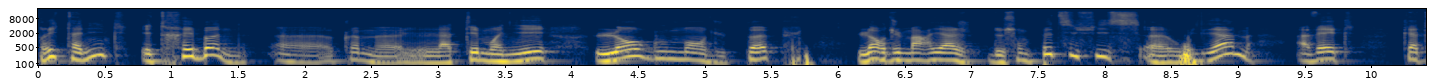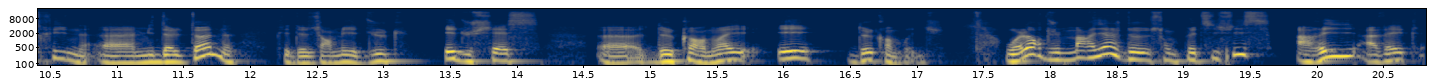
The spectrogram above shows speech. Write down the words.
britannique est très bonne, euh, comme euh, l'a témoigné l'engouement du peuple lors du mariage de son petit-fils euh, William avec Catherine Middleton, qui est désormais duc et duchesse de Cornouailles et de Cambridge. Ou alors du mariage de son petit-fils Harry avec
